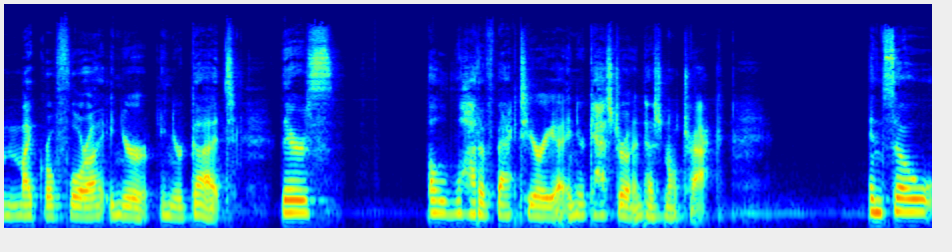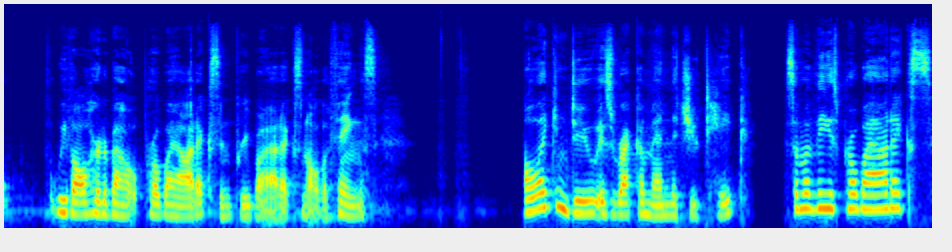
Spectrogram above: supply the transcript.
microflora in your, in your gut, there's a lot of bacteria in your gastrointestinal tract. And so we've all heard about probiotics and prebiotics and all the things. All I can do is recommend that you take some of these probiotics.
